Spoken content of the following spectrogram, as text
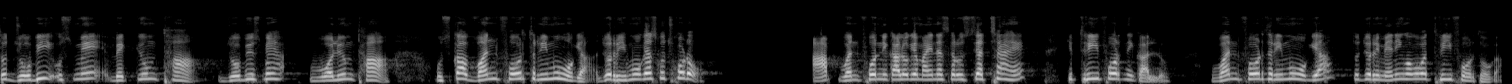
तो जो भी उसमें वैक्यूम था जो भी उसमें वॉल्यूम था, उसका वन फोर्थ रिमूव हो गया। जो रिमूव हो गया, उसको छोड़ो। आप वन फोर्थ निकालोगे, माइनस करो, उससे अच्छा है कि थ्री फोर्थ निकाल लो। वन फोर्थ रिमूव हो गया तो जो रिमेनिंग होगा, वो थ्री फोर्थ होगा।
